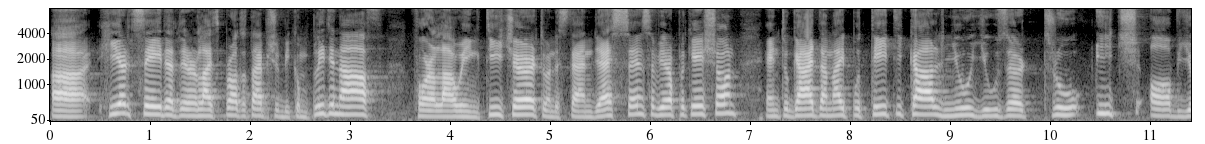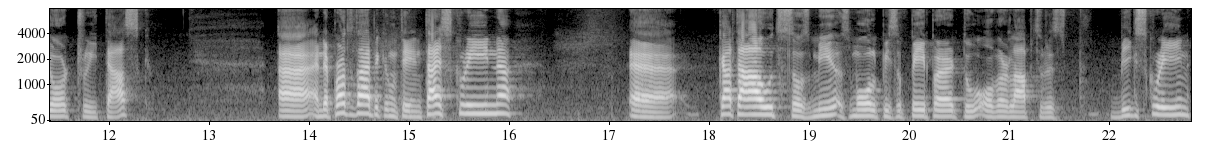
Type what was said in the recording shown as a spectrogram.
uh, here say that the realized prototype should be complete enough for allowing teacher to understand the essence of your application and to guide an hypothetical new user through each of your three tasks. Uh, and the prototype can contain entire screen, uh, cut out, so sm small piece of paper to overlap to this big screen,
